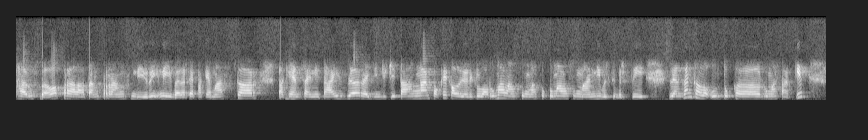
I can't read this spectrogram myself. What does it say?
harus bawa peralatan perang sendiri nih. Ibaratnya pakai masker, pakai hand sanitizer, rajin cuci tangan. Pokoknya kalau dari keluar rumah langsung masuk rumah langsung mandi bersih bersih. Sedangkan kalau untuk ke rumah sakit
